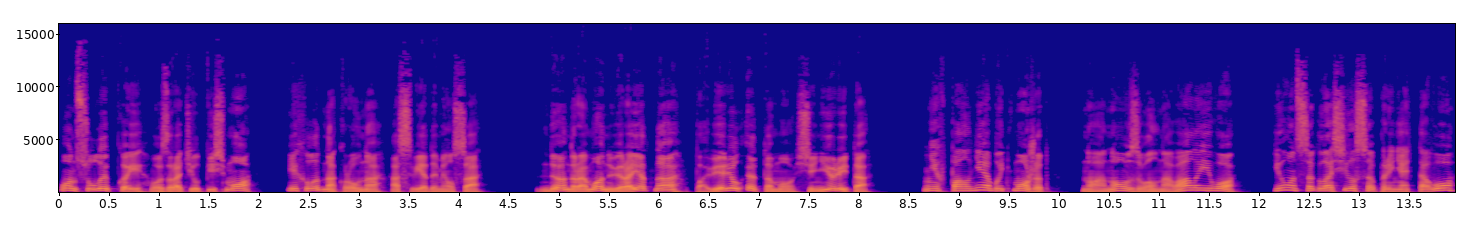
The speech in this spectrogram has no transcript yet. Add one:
Он с улыбкой возвратил письмо и хладнокровно осведомился. Дон Рамон, вероятно, поверил этому, сеньорита. — Не вполне, быть может, но оно взволновало его, и он согласился принять того,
